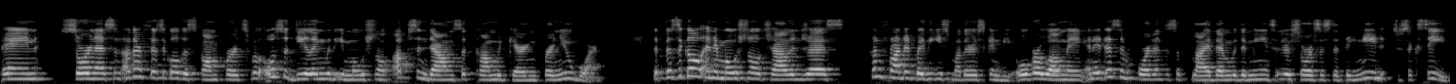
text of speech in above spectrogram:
pain, soreness, and other physical discomforts while also dealing with emotional ups and downs that come with caring for a newborn. The physical and emotional challenges confronted by these mothers can be overwhelming, and it is important to supply them with the means and resources that they need to succeed.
